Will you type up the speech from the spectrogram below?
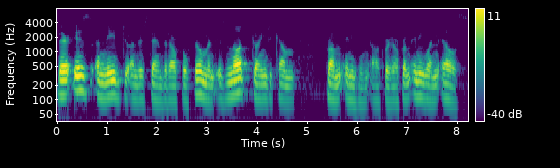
there is a need to understand that our fulfillment is not going to come from anything outward or from anyone else.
